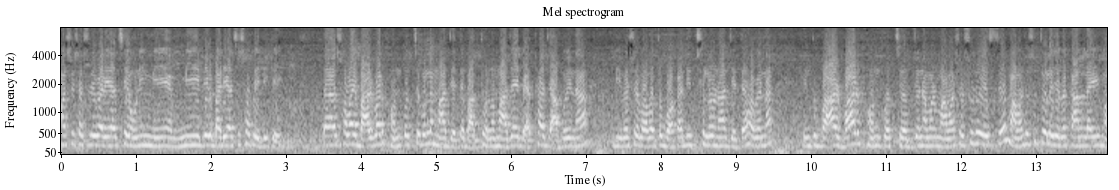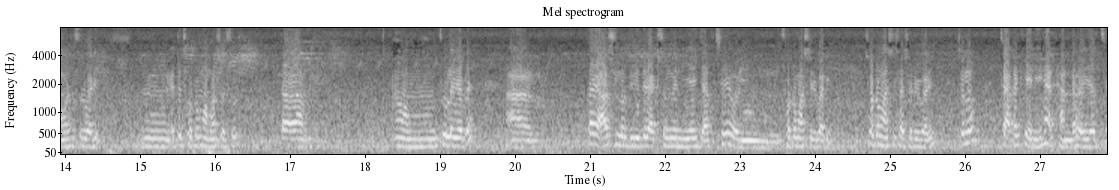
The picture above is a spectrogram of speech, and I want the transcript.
মাসি শাশুড়ি বাড়ি আছে, উনি মেয়ে, মেয়েদের বাড়ি আছে সব এদিকে। তা সবাই বারবার ফোন করছে বলে মা, যেতে বাধ্য হলো। মা, যায় ব্যথা, যাবই না। বিবাসের বাবা তো বকা দিচ্ছিল না, যেতে হবে না। কিন্তু বারবার ফোন করছে। ওর জন্য আমার মামা শ্বশুরও এসছে। মামা শ্বশুর চলে যাবে কানলাই মামা শ্বশুর বাড়ি। এটা ছোট মামা শ্বশুর। তা চলে যাবে। আর তাই আসলো, দিদিদের একসঙ্গে নিয়ে যাচ্ছে ওই ছোট মাসির বাড়ি, ছোট মাসির শাশুড়ির বাড়ি। চলো চাটা খেয়ে নিই হ্যাঁ ঠান্ডা হয়ে যাচ্ছে।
